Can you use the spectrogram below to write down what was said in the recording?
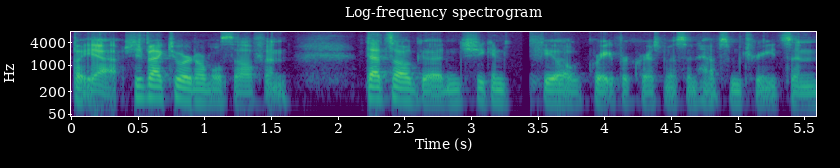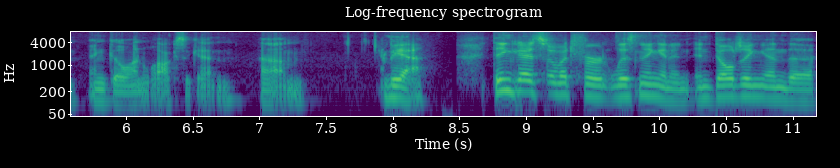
But yeah, she's back to her normal self and that's all good and she can feel great for Christmas and have some treats and and go on walks again. Um but yeah. Thank you guys so much for listening and in- indulging in the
